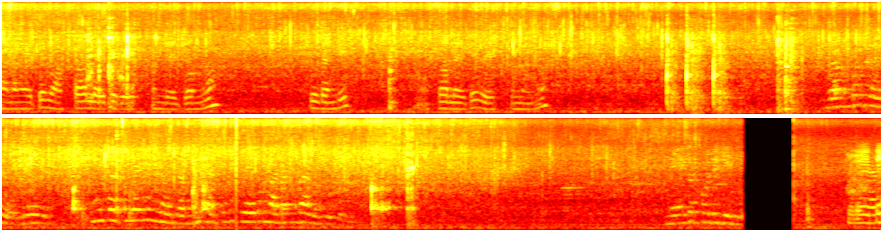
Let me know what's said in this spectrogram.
మనమైతే మసాలా అయితే వేసుకుని చేద్దాము చూడండి మసాలా అయితే వేసుకున్నాము. ఇప్పుడైతే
